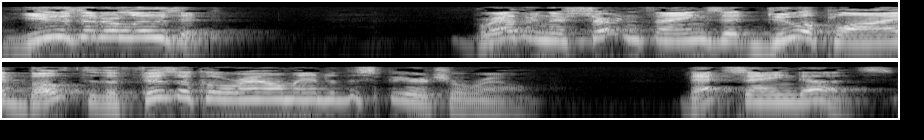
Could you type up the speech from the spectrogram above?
Use it or lose it. Brethren, there's certain things that do apply both to the physical realm and to the spiritual realm. That saying does.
